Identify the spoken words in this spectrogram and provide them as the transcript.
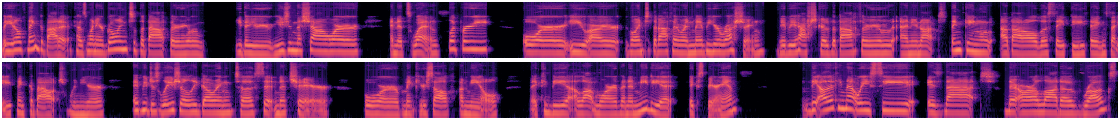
But you don't think about it because when you're going to the bathroom, either you're using the shower and it's wet and slippery, or you are going to the bathroom and maybe you're rushing. Maybe you have to go to the bathroom and you're not thinking about all the safety things that you think about when you're maybe just leisurely going to sit in a chair or make yourself a meal. It can be a lot more of an immediate experience. The other thing that we see is that there are a lot of rugs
